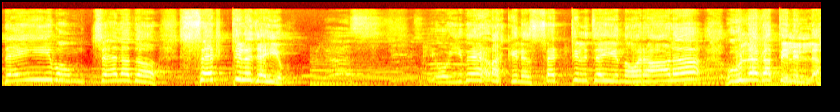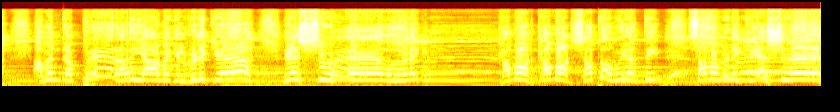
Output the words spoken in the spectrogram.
ദൈവം ചിലത് സെറ്റിൽ ചെയ്യും. ഇതേ കണക്കിന് സെറ്റിൽ ചെയ്യുന്ന ഒരാൾ ഉലകത്തിലില്ല. അവന്റെ പേരറിയാമെങ്കിൽ വിളിക്ക്. യേശുവേ വിളിക്ക്. കമോൺ കമോൺ ശബ്ദം ഉയർത്തി. സഭ വിളിക്ക്. യേശുവേ.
